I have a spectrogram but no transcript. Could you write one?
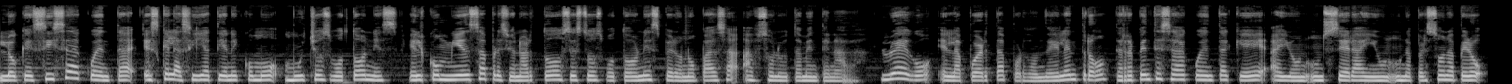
Lo que sí se da cuenta es que la silla tiene como muchos botones. Él comienza a presionar todos estos botones, pero no pasa absolutamente nada. Luego, en la puerta por donde él entró, de repente se da cuenta que hay un, ser ahí, una persona, pero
